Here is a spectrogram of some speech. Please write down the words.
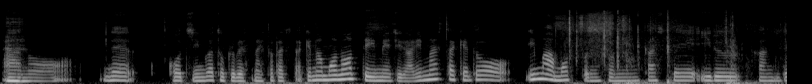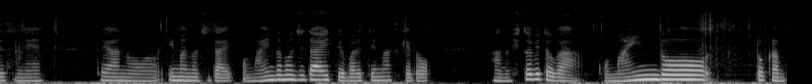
あの、ね、コーチングは特別な人たちだけのものっていうイメージがありましたけど、今はもっとね、庶民化している感じですね。で、あの、今の時代、こうマインドの時代と呼ばれていますけど、あの、人々が、こう、マインドとか思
